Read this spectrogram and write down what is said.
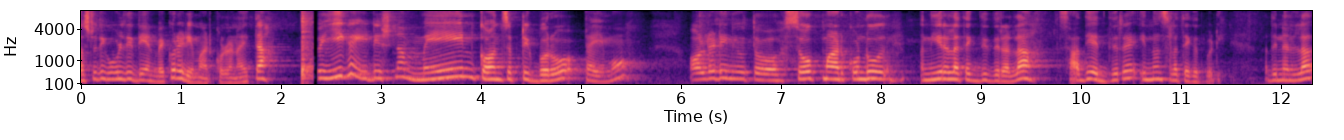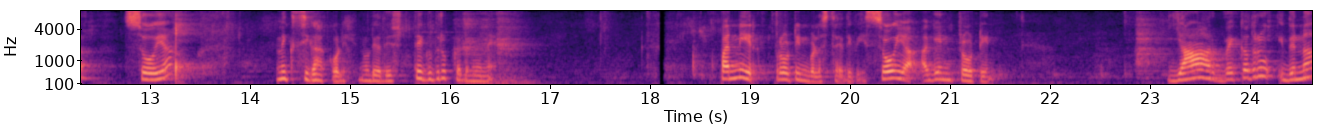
ಅಷ್ಟೊತ್ತಿಗೆ ಉಳಿದಿದ್ದು ಏನು ಬೇಕೋ ರೆಡಿ ಮಾಡ್ಕೊಳ್ಳೋಣ, ಆಯಿತಾ? ಈಗ ಈ ಡಿಶ್ನ ಮೇನ್ ಕಾನ್ಸೆಪ್ಟಿಗೆ ಬರೋ ಟೈಮು ಆಲ್ರೆಡಿ ನೀವು ತೊ ಸೋಪ್ ಮಾಡಿಕೊಂಡು ನೀರೆಲ್ಲ ತೆಗೆದಿದ್ದೀರಲ್ಲ, ಸಾಧ್ಯ ಇದ್ದರೆ ಇನ್ನೊಂದು ಸಲ ತೆಗೆದುಬಿಡಿ. ಅದನ್ನೆಲ್ಲ ಸೋಯಾ ಮಿಕ್ಸಿಗೆ ಹಾಕ್ಕೊಳ್ಳಿ ನೋಡಿ ಅದೆಷ್ಟು ತೆಗೆದ್ರೂ ಕಡಿಮೆನೇ. ಪನ್ನೀರ್, ಪ್ರೋಟೀನ್ ಬಳಸ್ತಾ ಇದ್ದೀವಿ. Soya again protein. ಯಾರು ಬೇಕಾದರೂ ಇದನ್ನು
